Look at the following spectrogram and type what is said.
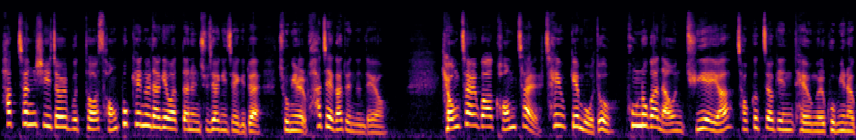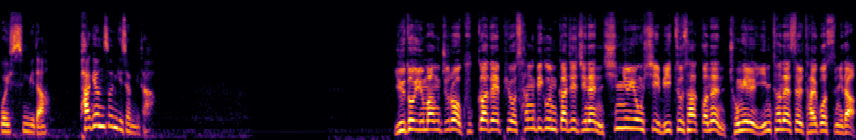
학창 시절부터 성폭행을 당해왔다는 주장이 제기돼 종일 화제가 됐는데요. 경찰과 검찰, 체육계 모두 폭로가 나온 뒤에야 적극적인 대응을 고민하고 있습니다. 박연선 기자입니다. 유도 유망주로 국가대표 상비군까지 지낸 신유용 씨 미투 사건은 종일 인터넷을 달궜습니다.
